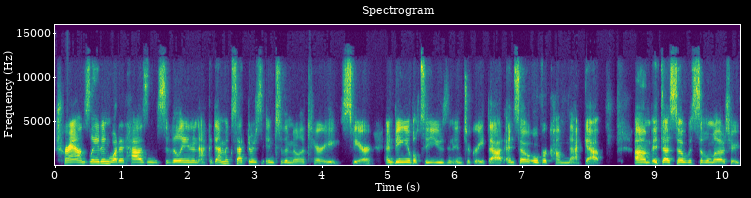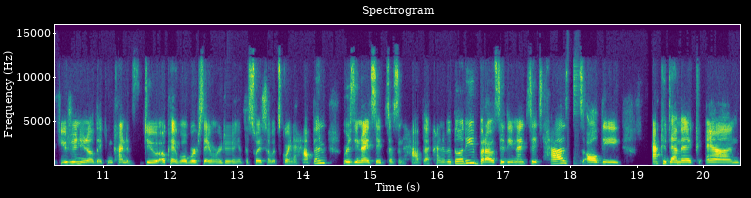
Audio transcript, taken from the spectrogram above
translating what it has in the civilian and academic sectors into the military sphere and being able to use and integrate that and so overcome that gap. Um, it does so with civil military fusion you know they can kind of do okay well we're saying we're doing it this way so it's going to happen whereas the united states doesn't have that kind of ability. But i would say the united states has all the academic and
